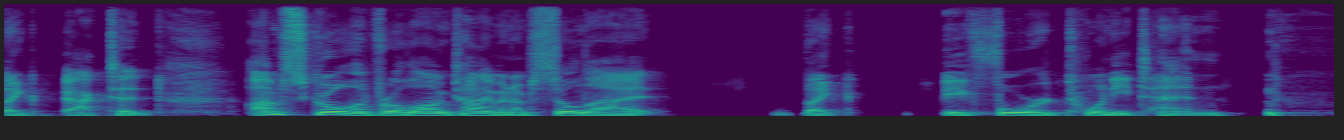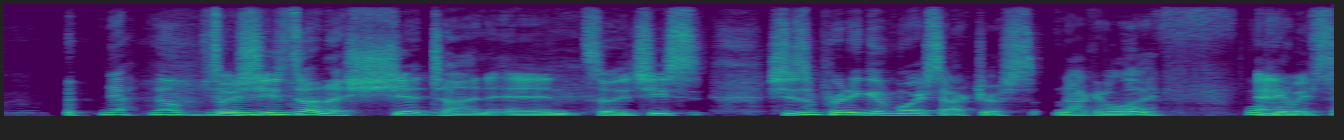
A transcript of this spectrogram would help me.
like back to. I'm scrolling for a long time, and I'm still not like before 2010. Yeah, no. So she's done a shit ton, and so she's she's a pretty good voice actress. Not gonna lie. Anyways,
